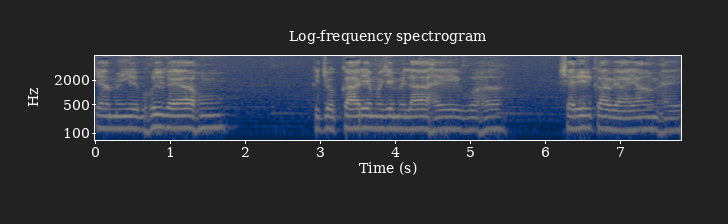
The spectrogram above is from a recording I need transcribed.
क्या मैं ये भूल गया हूँ कि जो कार्य मुझे मिला है, वह शरीर का व्यायाम है।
